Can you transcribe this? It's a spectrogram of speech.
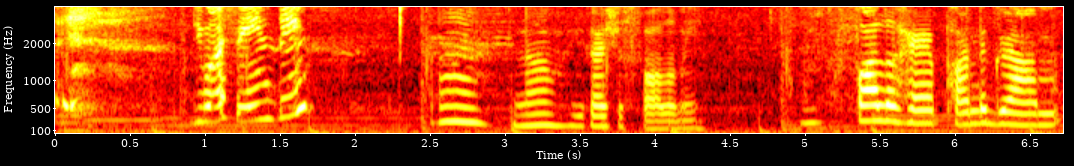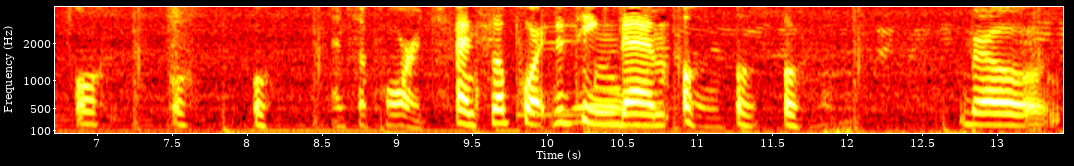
Do you want to say anything? Uh, no, you guys just follow me Follow her upon the gram. Oh, oh, oh. and support. and support the thing them. Oh, oh, oh. Bro,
